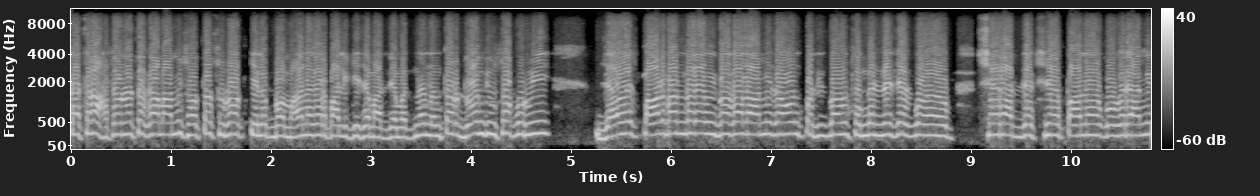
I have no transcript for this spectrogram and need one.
कचरा हटवण्याचं काम आम्ही स्वतः सुरुवात केलं महानगरपालिकेच्या माध्यमातून. नंतर दोन दिवसापूर्वी ज्यावेळेस पाटबंधारे विभागाला आम्ही जाऊन पतित पावन संघटनेचे शहर अध्यक्ष पालक वगैरे आम्ही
